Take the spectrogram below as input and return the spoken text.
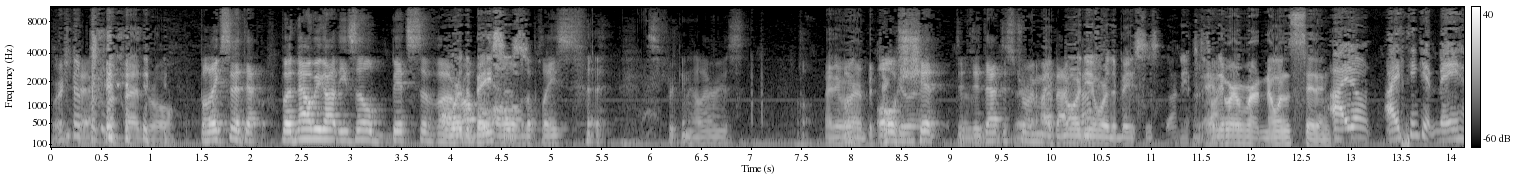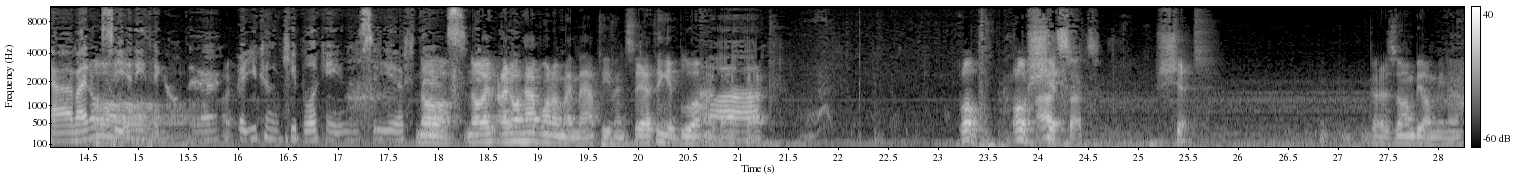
Where should I put my bedroll? But like I said, that. But now we got these little bits of uh, Where the base all over the place. it's freaking hilarious. Anywhere in particular? Oh shit! Did, did that destroy I my have backpack? no idea where the base is. I need to find Anywhere where no one's sitting. I don't. I think it may have. I don't see Oh. anything out there. I- But you can keep looking and see if No, there's. no, I, I don't have one on my map even. So I think it blew up my Ah. backpack. Whoa! Oh Oh, that shit! sucks. Shit! Got a zombie on me now.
